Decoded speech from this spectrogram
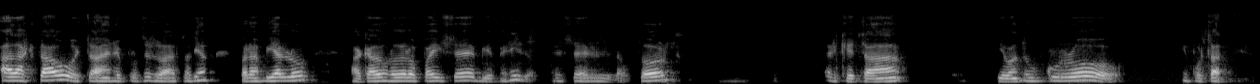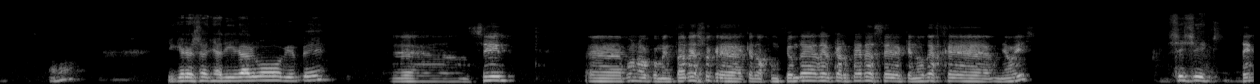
adaptado, está en el proceso de adaptación para enviarlo a cada uno de los países bienvenidos. Es el autor el que está llevando un curro importante. ¿no? Si quieres añadir algo, bien, Eh, sí, Eh, bueno, comentar eso, que, que la función de- del cartel es eh, que no deje, ¿me oís? Sí, sí. Sí,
